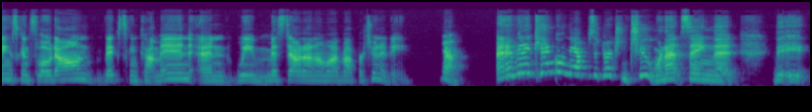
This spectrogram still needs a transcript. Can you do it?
things can slow down vix can come in and we missed out on a lot of opportunity Yeah. And I mean, it can go in the opposite direction too. We're not saying that the,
